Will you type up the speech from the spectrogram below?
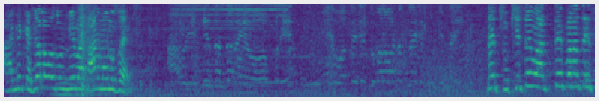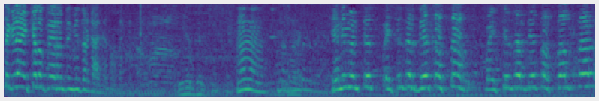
आम्ही कशाला वाजू मी लहान माणूस आहे. नाही चुकीचं वाटतंय पण आता हे सगळे ऐकायला तयार नाही मी तर काय करणार? त्यांनी म्हणतात पैसे जर देत असताल पैसे जर देत असाल तर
